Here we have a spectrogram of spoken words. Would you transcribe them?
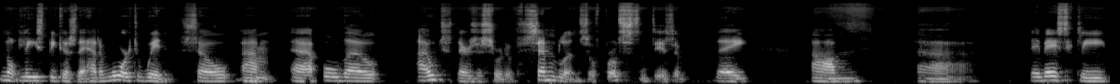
not least because they had a war to win. So, um, mm-hmm. uh, although out there's a sort of semblance of Protestantism, they um, uh, they basically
